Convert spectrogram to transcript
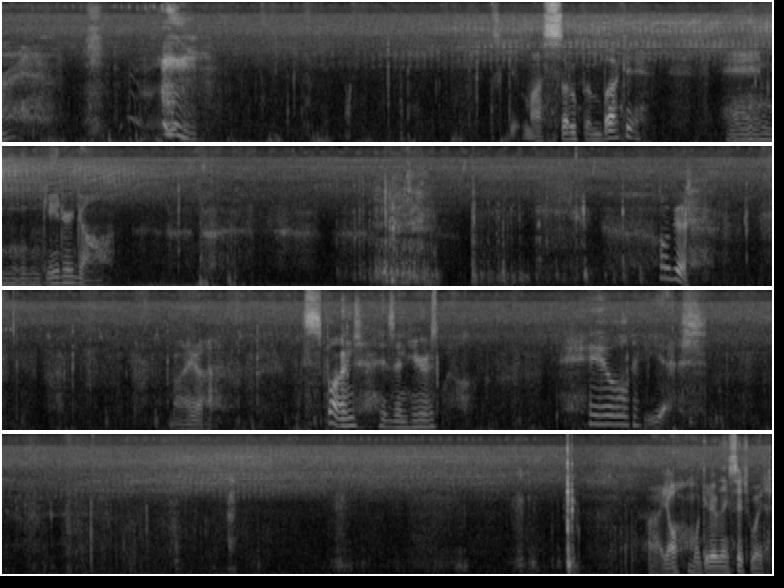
Alright. Let's get my soap and bucket and get her gone. Oh, good. My uh, sponge is in here as well. Hell yes. All right, y'all. I'm gonna get everything situated.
